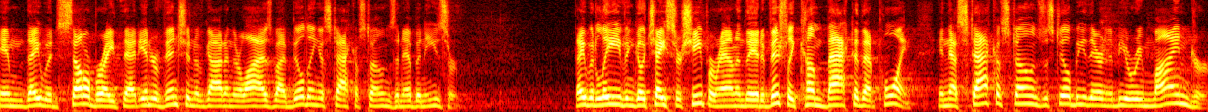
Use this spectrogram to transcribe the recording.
and they would celebrate that intervention of God in their lives by building a stack of stones in Ebenezer. They would leave and go chase their sheep around, and they'd eventually come back to that point. And that stack of stones would still be there, and it'd be a reminder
